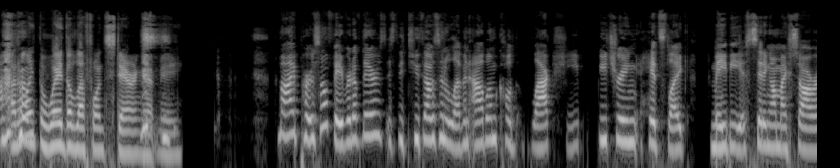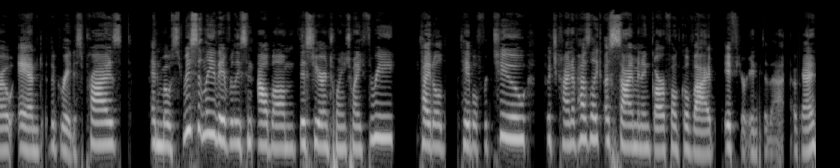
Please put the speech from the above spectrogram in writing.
I don't Um, like the way the left one's staring at me. My personal favorite of theirs is the 2011 album called Black Sheep, featuring hits like Maybe Sitting on My Sorrow and The Greatest Prize. And most recently, they've released an album this year in 2023 titled Table for Two, which kind of has like a Simon and Garfunkel vibe if you're into that, okay?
